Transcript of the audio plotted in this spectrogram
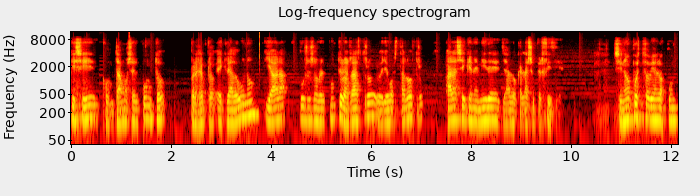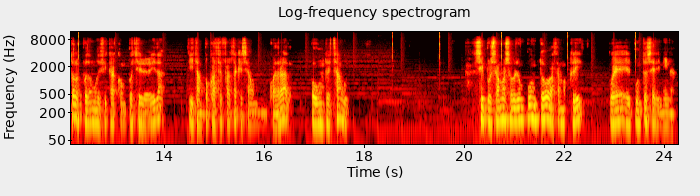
y si juntamos el punto, por ejemplo, he creado uno y ahora pulso sobre el punto y lo arrastro, lo llevo hasta el otro, ahora sí que me mide ya lo que es la superficie. Si no he puesto bien los puntos los puedo modificar con posterioridad y tampoco hace falta que sea un cuadrado o un rectángulo. Si pulsamos sobre un punto o hacemos clic, pues el punto se elimina.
